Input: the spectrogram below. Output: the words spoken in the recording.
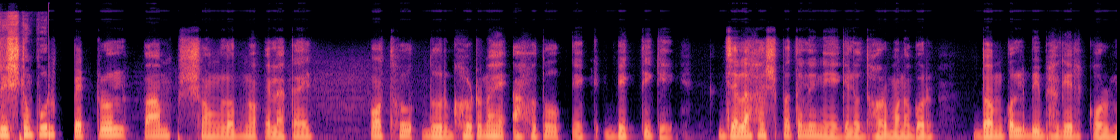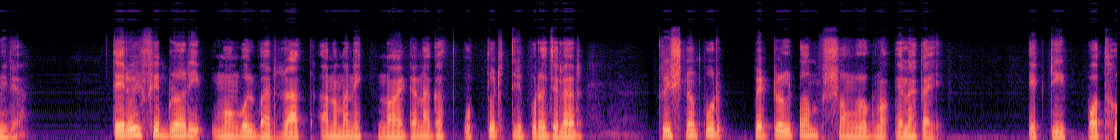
কৃষ্ণপুর পেট্রোল পাম্প সংলগ্ন এলাকায় পথ দুর্ঘটনায় আহত এক ব্যক্তিকে জেলা হাসপাতালে নিয়ে গেল ধর্মনগর দমকল বিভাগের কর্মীরা। তেরোই ফেব্রুয়ারি মঙ্গলবার রাত আনুমানিক নয়টা নাগাদ উত্তর ত্রিপুরা জেলার কৃষ্ণপুর পেট্রোল পাম্প সংলগ্ন এলাকায় একটি পথ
